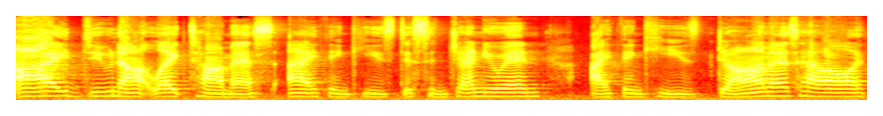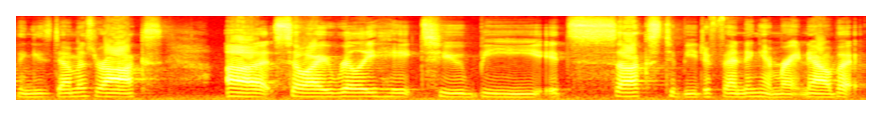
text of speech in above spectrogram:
I do not like Thomas. I think he's disingenuous. I think he's dumb as hell. I think he's dumb as rocks. Uh, so I really hate to be, it sucks to be defending him right now, but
